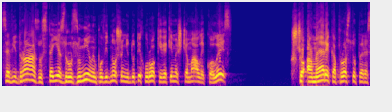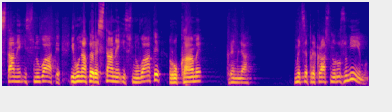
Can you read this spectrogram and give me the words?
Це відразу стає зрозумілим по відношенню до тих уроків, які ми ще мали колись, що Америка просто перестане існувати, і вона перестане існувати руками Кремля. Ми це прекрасно розуміємо.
